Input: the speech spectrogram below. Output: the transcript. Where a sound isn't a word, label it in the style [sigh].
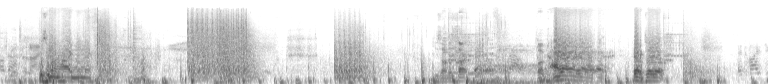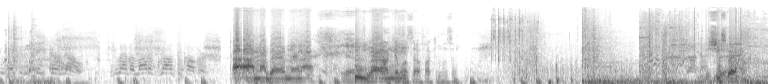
Threat neutralized. There's one hiding in there. He's on the start. Fuck. Alright, alright, alright, alright. Gotta play it up. Advise you head to the safe zone now. You have a lot of ground to cover. Ah, ah, my bad, man. I, Yeah, he I- I'll kill myself. I'll kill myself. Good Let's shit. go.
